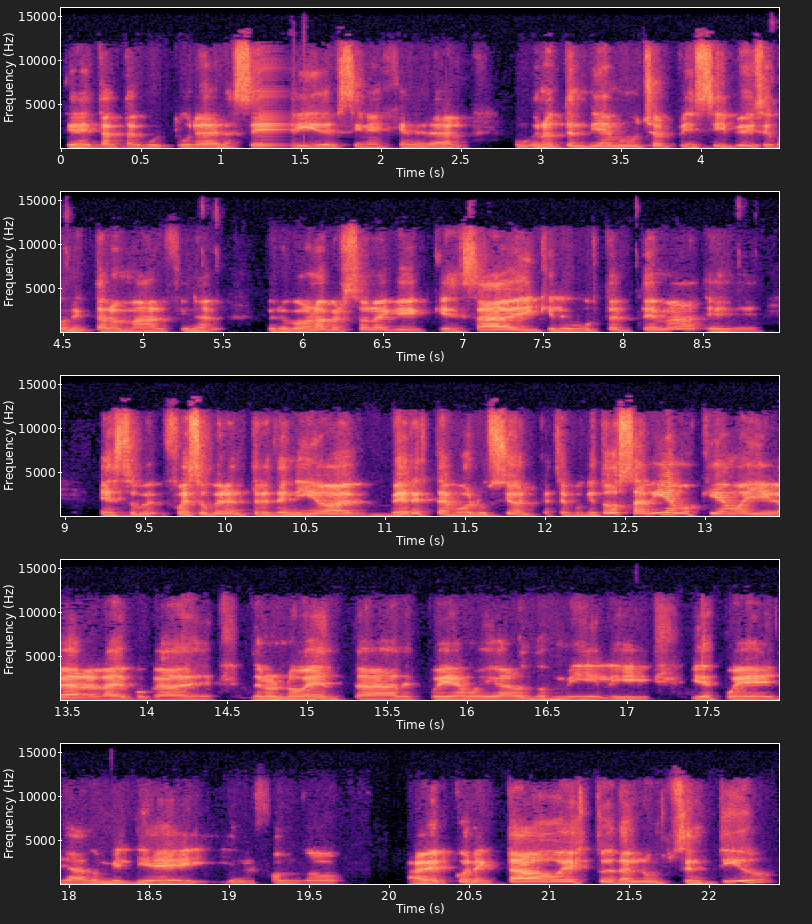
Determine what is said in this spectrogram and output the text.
tienen tanta cultura de la serie y del cine en general, como que no entendían mucho al principio y se conectaron más al final, pero para una persona que, que sabe y que le gusta el tema, eh, es súper- fue súper entretenido eh, ver esta evolución, ¿cachai? Porque todos sabíamos que íbamos a llegar a la época de, de los 90, después íbamos a llegar a los 2000 y, y después ya a 2010 y, y en el fondo haber conectado esto y darle un sentido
